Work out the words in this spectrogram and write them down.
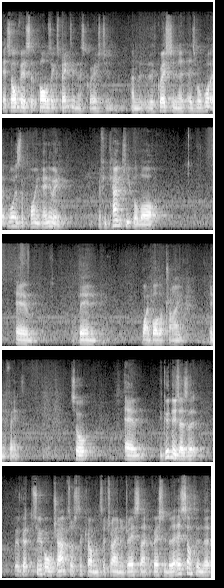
it's obvious that Paul's expecting this question. And the, question is well, what, what is the point anyway? If you can't keep the law, um, then why bother trying, in effect? So, um, the good news is that we've got two whole chapters to come to try and address that question, but it is something that,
